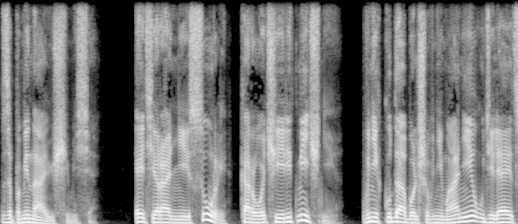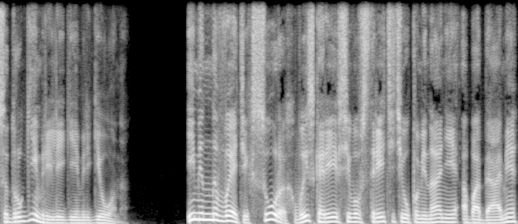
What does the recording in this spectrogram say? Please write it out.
запоминающимися. Эти ранние суры короче и ритмичнее, в них куда больше внимания уделяется другим религиям региона. Именно в этих сурах вы, скорее всего, встретите упоминание об Адаме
